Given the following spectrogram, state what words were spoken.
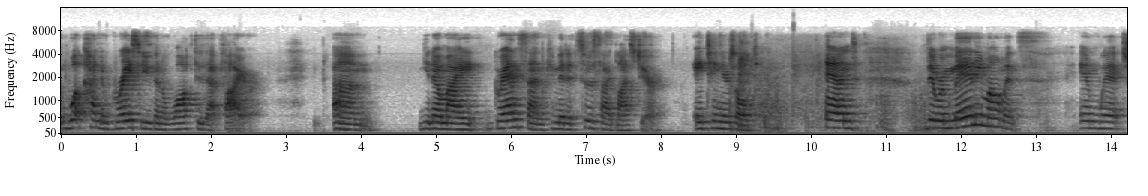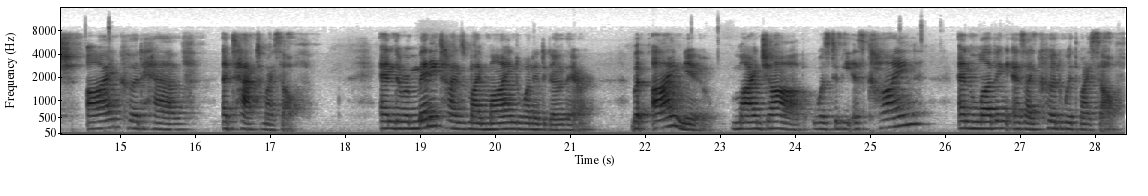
what kind of grace are you going to walk through that fire? Um, you know my grandson committed suicide last year 18 years old. And there were many moments in which i could have attacked myself and there were many times my mind wanted to go there but i knew my job was to be as kind and loving as I could with myself,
